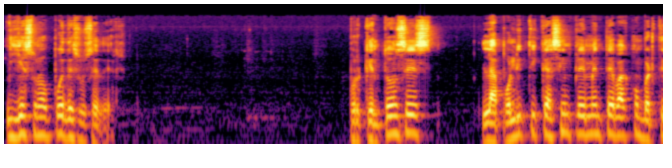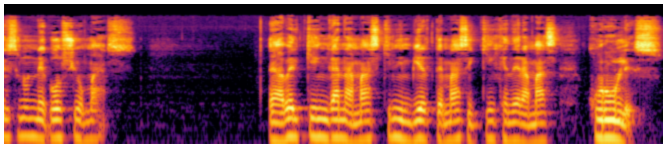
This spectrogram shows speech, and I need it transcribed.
Y eso no puede suceder. Porque entonces la política simplemente va a convertirse en un negocio más. A ver quién gana más, quién invierte más y quién genera más curules.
